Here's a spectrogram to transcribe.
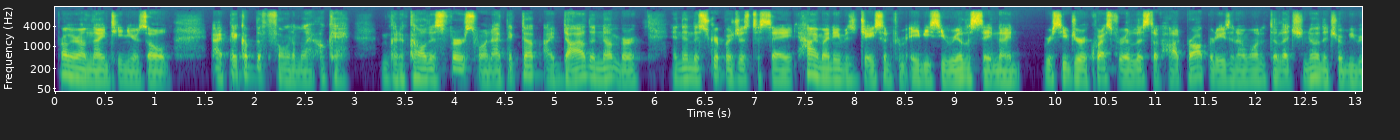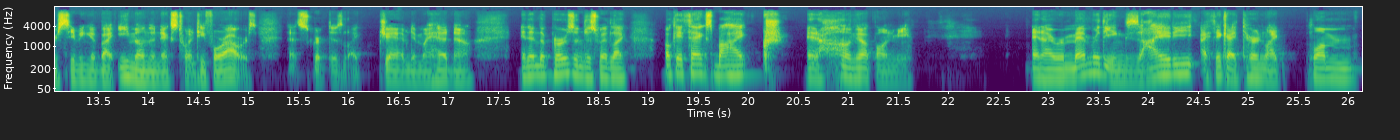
probably around 19 years old. I pick up the phone. I'm like, Okay, I'm going to call this first one. I picked up, I dialed a number, and then the script was just to say, Hi, my name is Jason from ABC Real Estate. And I received a request for a list of hot properties and I wanted to let you know that you'll be receiving it by email in the next 24 hours. That script is like jammed in my head now. And then the person just went like, okay, thanks, bye, and hung up on me. And I remember the anxiety. I think I turned like plum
